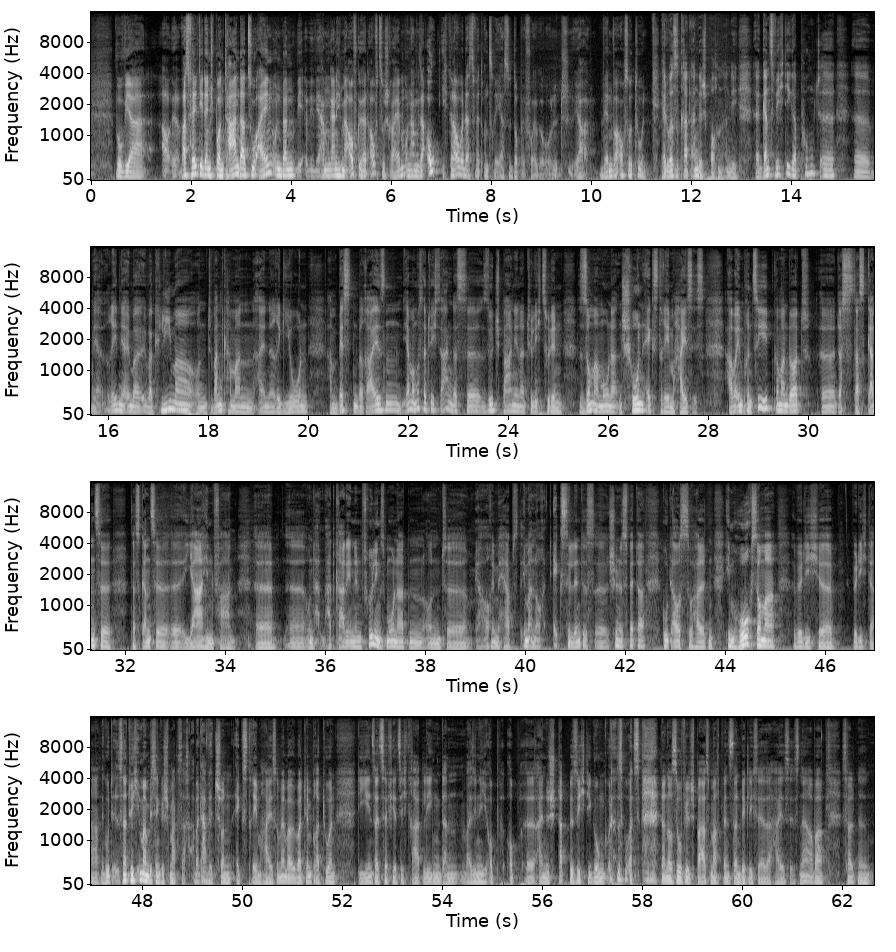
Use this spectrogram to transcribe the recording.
wo wir, was fällt dir denn spontan dazu ein? Und dann, wir, wir haben gar nicht mehr aufgehört aufzuschreiben und haben gesagt, oh, ich glaube, das wird unsere erste Doppelfolge. Und ja, werden wir auch so tun. Ja, du hast es gerade angesprochen, Andi. Äh, ganz wichtiger Punkt. Äh, äh, wir reden ja immer über Klima und wann kann man eine Region am besten bereisen. Ja, man muss natürlich sagen, dass äh, Südspanien natürlich zu den Sommermonaten schon extrem heiß ist. Aber im Prinzip kann man dort äh, das, das ganze, das ganze äh, Jahr hinfahren. Äh, äh, und hat gerade in den Frühlingsmonaten und äh, ja auch im Herbst immer noch exzellentes, äh, schönes Wetter, gut auszuhalten. Im Hochsommer würde ich, äh, würde ich da, gut, ist natürlich immer ein bisschen Geschmackssache, aber da wird schon extrem heiß. Und wenn wir über Temperaturen, die jenseits der 40 Grad liegen, dann weiß ich nicht, ob, ob äh, eine Stadtbesichtigung oder sowas dann noch so viel Spaß macht, wenn es dann wirklich sehr, sehr heiß ist. Ne? Aber es ist halt eine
